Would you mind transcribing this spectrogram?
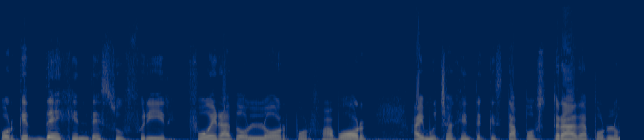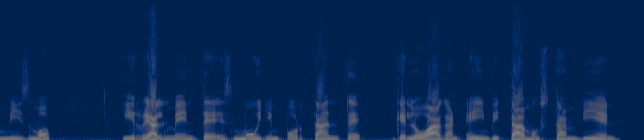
porque dejen de sufrir, fuera dolor, por favor. Hay mucha gente que está postrada por lo mismo y realmente es muy importante que lo hagan e invitamos también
